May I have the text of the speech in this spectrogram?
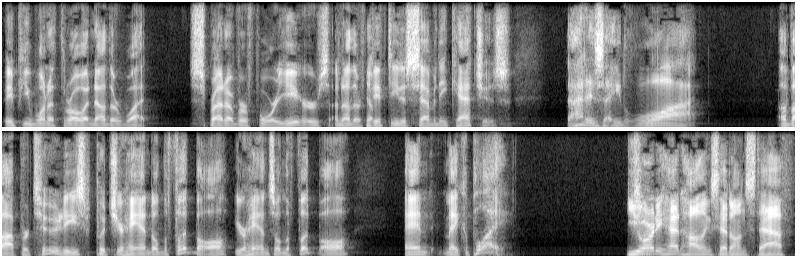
if you want to throw another what spread over four years, another Yep. fifty to seventy catches, that is a lot of opportunities. Put your hand on the football, your hands on the football, and make a play. You So- already had Hollingshead on staff.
